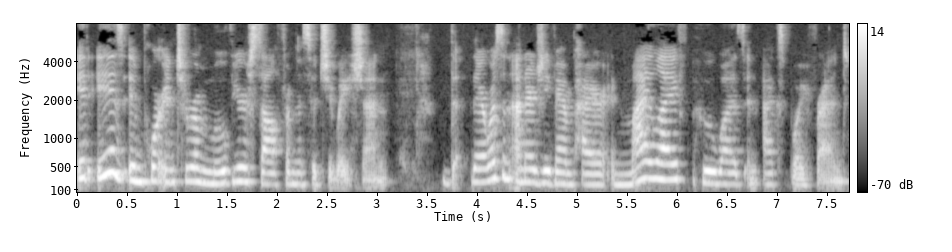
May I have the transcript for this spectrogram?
it is important to remove yourself from the situation. There was an energy vampire in my life who was an ex boyfriend,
